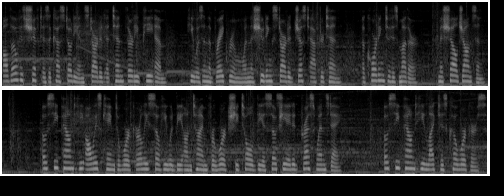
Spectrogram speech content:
Although his shift as a custodian started at 10.30 p.m., he was in the break room when the shooting started just after 10, according to his mother, Michelle Johnson. OC Pound he always came to work early so he would be on time for work she told the Associated Press Wednesday. OC Pound he liked his co-workers.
